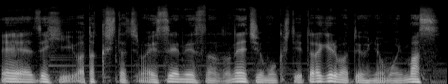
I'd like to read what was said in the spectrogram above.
えー、ぜひ私たちの SNS などね、注目していただければというふうに思います。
